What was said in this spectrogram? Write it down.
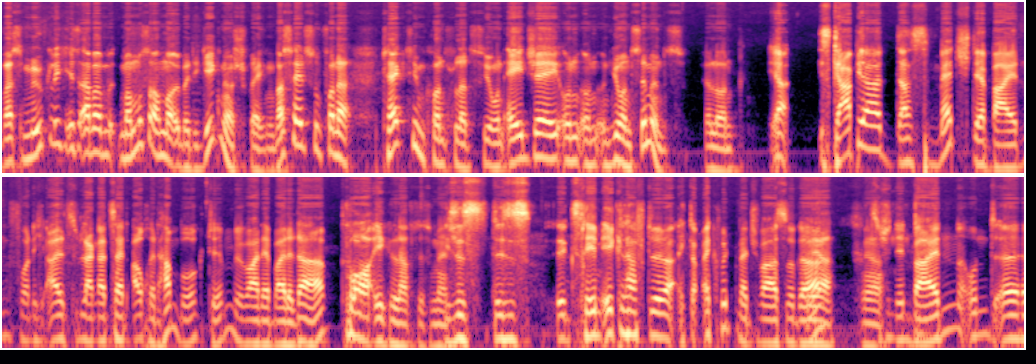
was möglich ist, aber man muss auch mal über die Gegner sprechen. Was hältst du von der Tag-Team-Konstellation AJ und, und, und Johan Simmons, Elon? Ja, es gab ja das Match der beiden vor nicht allzu langer Zeit auch in Hamburg, Tim. Wir waren ja beide da. Boah, ekelhaftes Match. Dieses, dieses extrem ekelhafte, ich glaube, ein Quit-Match war es sogar ja, ja. zwischen den beiden. Und äh,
